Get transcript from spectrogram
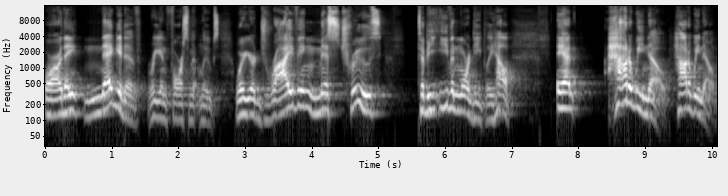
Or are they negative reinforcement loops where you're driving mistruths to be even more deeply held? And how do we know? How do we know?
